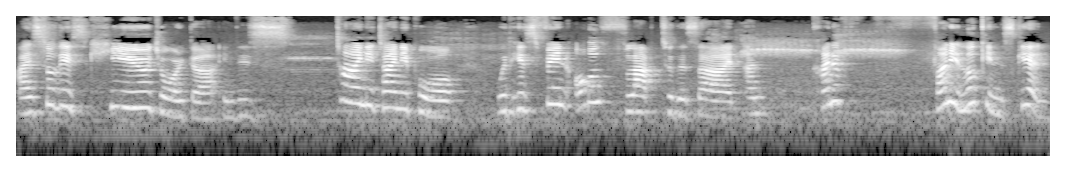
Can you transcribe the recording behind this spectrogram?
I saw this huge orca in this tiny tiny pool with his fin all flapped to the side and kind of funny looking skin.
